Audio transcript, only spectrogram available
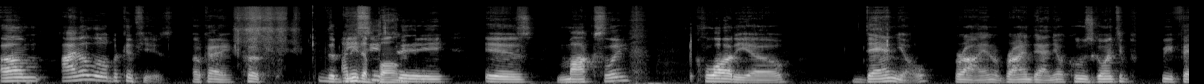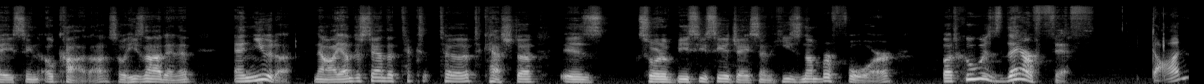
Um, I'm a little bit confused. Okay, because the I need a. BCC is Moxley, Claudio, Daniel, Bryan or Bryan Daniel, who's going to be facing Okada, so he's not in it, and Yuta. Now I understand that Tek- Takeshita is sort of BCC adjacent. He's number four, but who is their fifth? Don?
